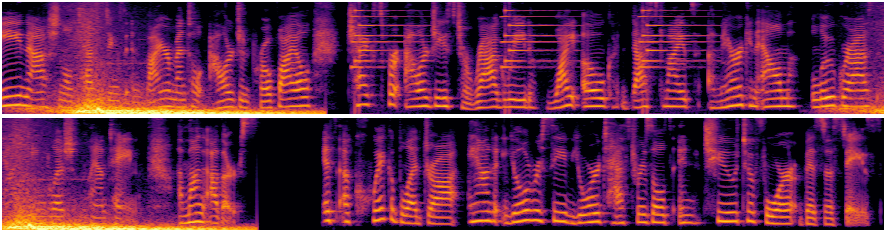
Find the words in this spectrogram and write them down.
E-National Testing's environmental allergen profile checks for allergies to ragweed, white oak, dust mites, American elm, bluegrass, and English plantain, among others. It's a quick blood draw, and you'll receive your test results in two to four business days.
